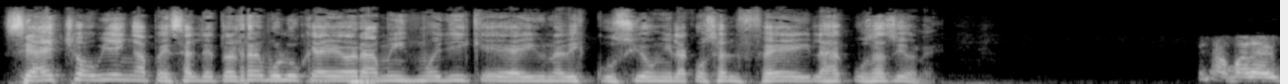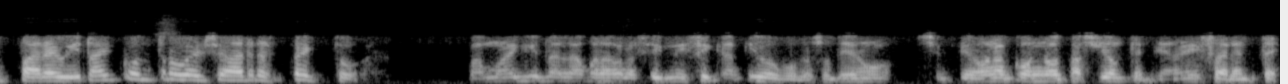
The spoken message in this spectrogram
se ha hecho bien a pesar de todo el revolú que hay ahora mismo allí, que hay una discusión y la cosa del fe y las acusaciones? Para, evitar controversia al respecto, vamos a quitar la palabra significativo, porque eso tiene, tiene una connotación que tiene diferentes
